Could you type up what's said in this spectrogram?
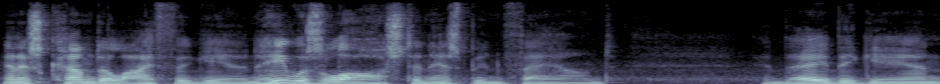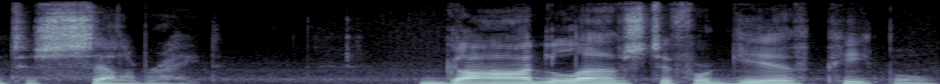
and has come to life again. He was lost and has been found. And they began to celebrate. God loves to forgive people.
